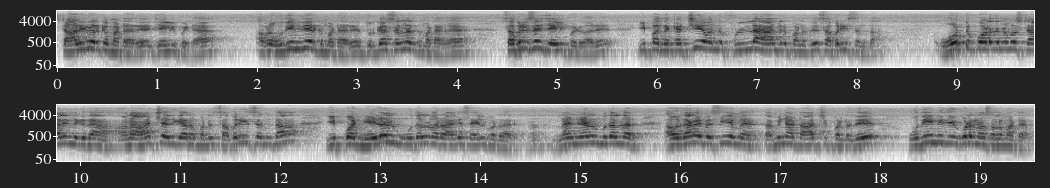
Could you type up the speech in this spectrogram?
ஸ்டாலினும் இருக்க மாட்டார் ஜெயிலுக்கு போயிட்டா. அப்புறம் உதயநிதியும் இருக்க மாட்டார் துர்கா இருக்க மாட்டாங்க. சபரீசன் ஜெயிலுக்கு போயிடுவார். இப்போ அந்த கட்சியை வந்து ஃபுல்லாக ஹேண்டில் பண்ணது சபரீசன் தான். ஓட்டு போடுறது என்னமோ ஸ்டாலினுக்கு தான். ஆனால் ஆட்சி அதிகாரம் பண்ணது சபரீசன் தான். இப்போ நிழல் முதல்வராக செயல்படுறாரு. நான் நிழல் முதல்வர். அவர் தாங்க இப்போ சிஎம் தமிழ்நாட்டை ஆட்சி பண்ணுறது உதயநிதியை கூட நான் சொல்ல மாட்டேன்.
